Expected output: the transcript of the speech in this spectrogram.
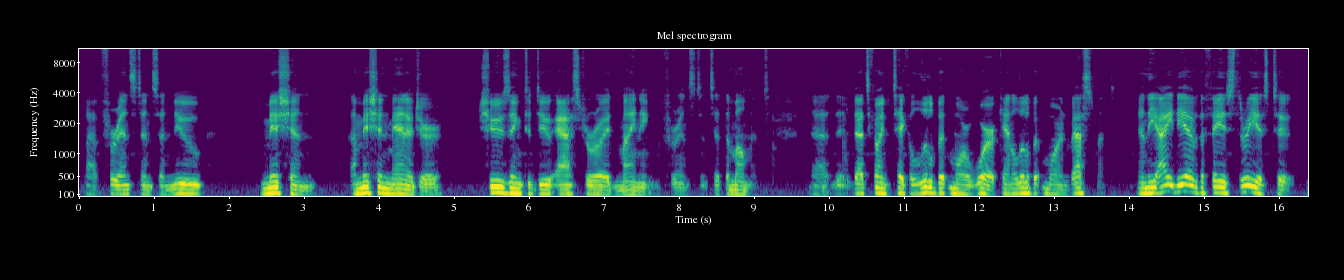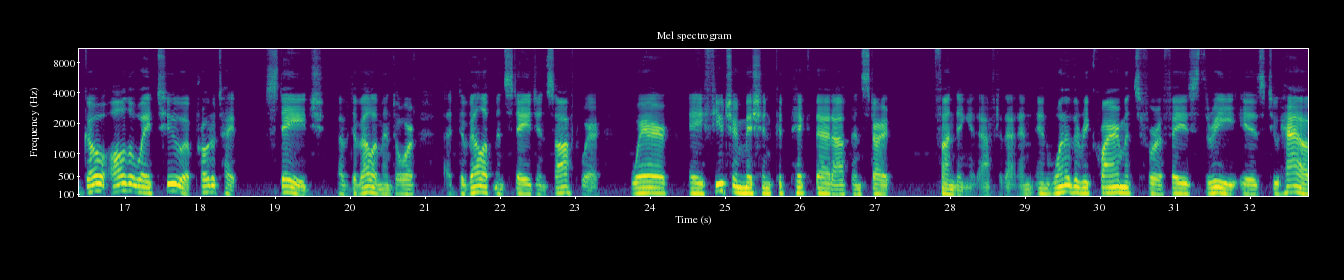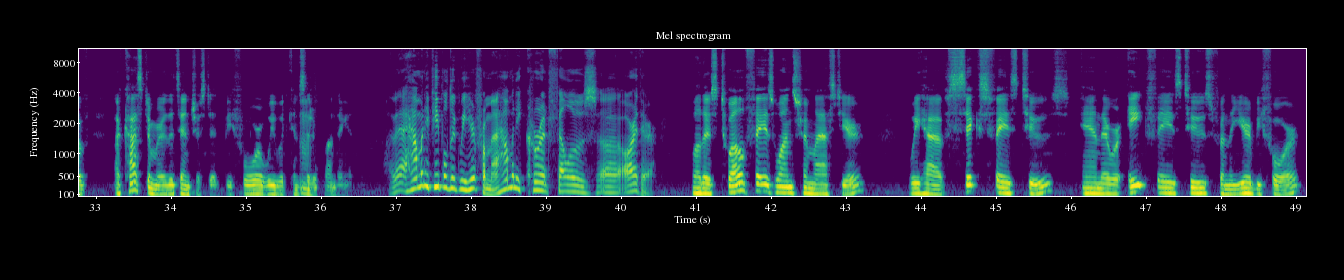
uh, for instance, a new mission, a mission manager choosing to do asteroid mining, for instance, at the moment. Uh, th- that's going to take a little bit more work and a little bit more investment. And the idea of the phase three is to go all the way to a prototype stage of development or a development stage in software where a future mission could pick that up and start funding it after that. And, and one of the requirements for a phase three is to have a customer that's interested before we would consider mm. funding it. How many people did we hear from? How many current fellows uh, are there? Well, there's 12 phase ones from last year. We have six phase twos, and there were eight phase twos from the year before,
